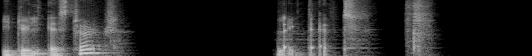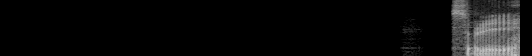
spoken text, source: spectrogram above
It will start like that. Sorry.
